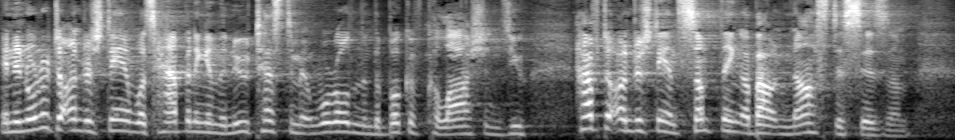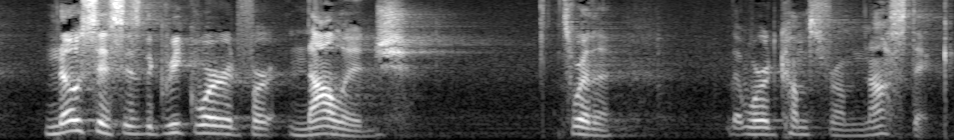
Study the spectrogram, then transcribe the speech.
And in order to understand what's happening in the New Testament world and in the book of Colossians, you have to understand something about Gnosticism. Gnosis is the Greek word for knowledge. It's where the that word comes from Gnostic.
